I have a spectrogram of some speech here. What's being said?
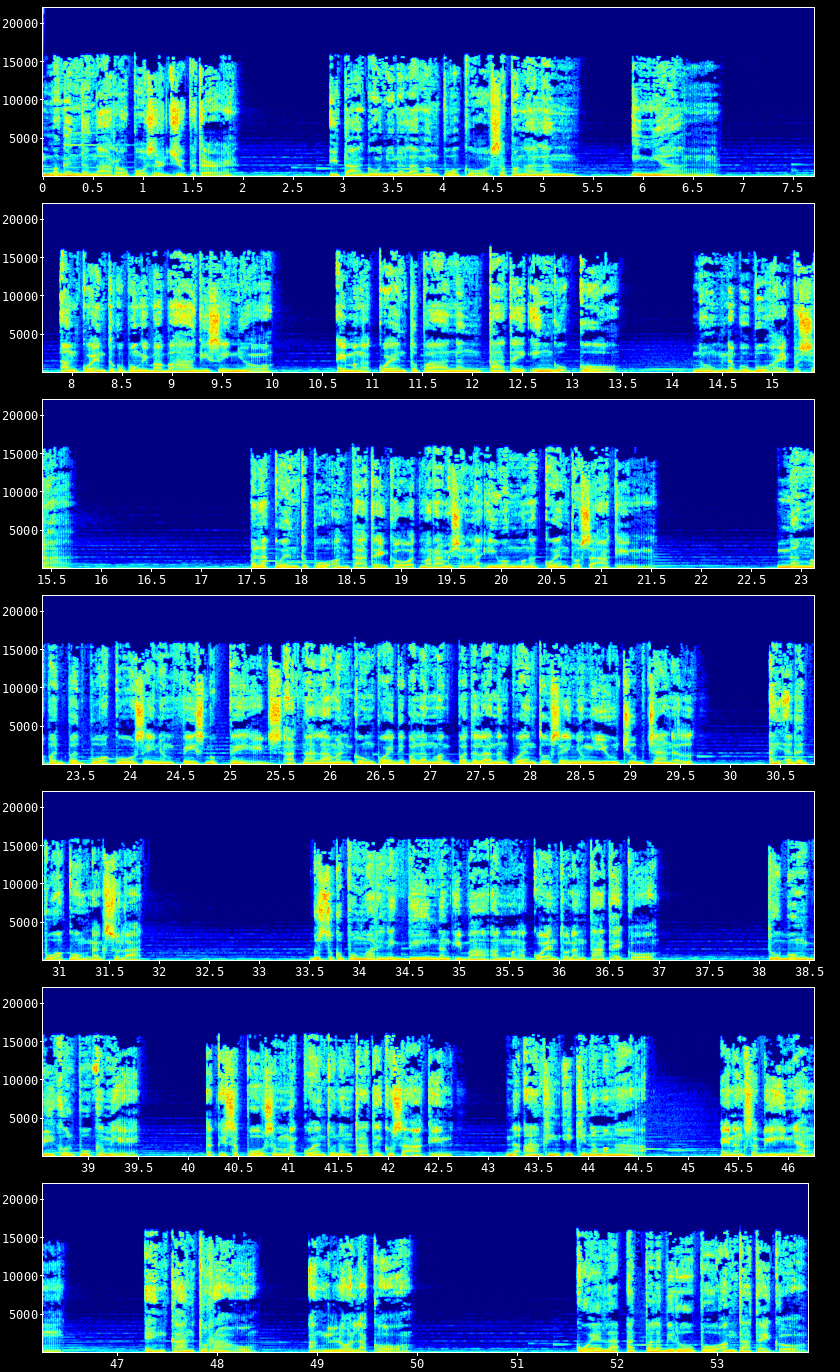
Magandang araw po, Sir Jupiter. Itago niyo na lamang po ako sa pangalang Inyang. Ang kwento ko pong ibabahagi sa inyo ay mga kwento pa ng tatay Ingo ko noong nabubuhay pa siya. Palakwento po ang tatay ko at marami siyang naiwang mga kwento sa akin. Nang mapadpad po ako sa inyong Facebook page at nalaman kong pwede palang magpadala ng kwento sa inyong YouTube channel, ay agad po akong nagsulat. Gusto ko pong marinig din ng iba ang mga kwento ng tatay ko. Tubong Bicol po kami at isa po sa mga kwento ng tatay ko sa akin na aking ikinamanga ay nang sabihin niyang engkanto raw ang lola ko. Kuwela at palabiro po ang tatay ko,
